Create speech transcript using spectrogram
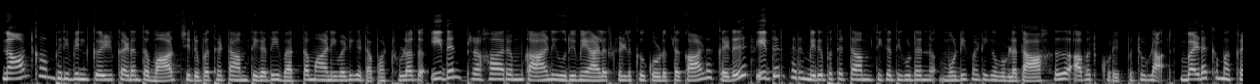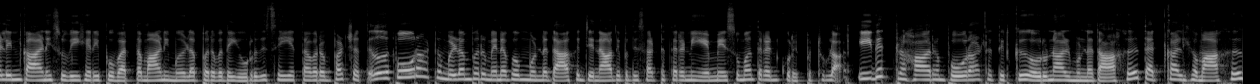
நான்காம் பிரிவின் கீழ் கடந்த மார்ச் இருபத்தெட்டாம் தேதி வர்த்தமானி வெளியிடப்பட்டுள்ளது. இதன் பிரகாரம் காணி உரிமையாளர்களுக்கு கொடுத்த காலக்கெடு எதிர்வரும் இருபத்தெட்டாம் தேதியுடன் முடிவடைய உள்ளதாக அவர் குறிப்பிட்டுள்ளார். வடக்கு மக்களின் காணி சுவீகரிப்பு வர்த்தமானி மீளப்பெறுவதை உறுதி செய்ய தவறும் பட்சத்தில் போராட்டம் இடம்பெறும் எனவும் முன்னதாக ஜனாதிபதி சட்டத்தரணி எம் ஏ சுமந்திரன் குறிப்பிட்டுள்ளார். இதன் பிரகாரம் போராட்டத்திற்கு ஒரு நாள் முன்னதாக தற்காலிகமாக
